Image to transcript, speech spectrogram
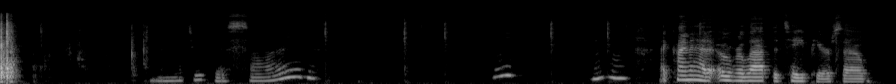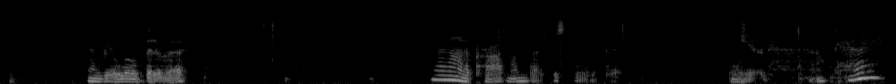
And then we'll do this side. Mm-hmm. I kind of had to overlap the tape here, so it's going to be a little bit of a, not a problem, but just a little bit weird. Okay.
